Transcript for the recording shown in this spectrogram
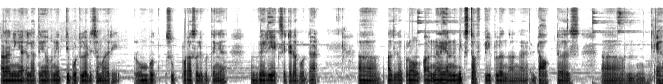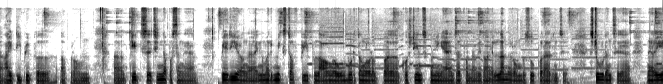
ஆனால் நீங்கள் எல்லாத்தையும் நெத்தி போட்டில் அடித்த மாதிரி ரொம்ப சூப்பராக சொல்லி கொடுத்தீங்க. வெரி எக்ஸைட்டட் அபவுட் தட் அதுக்கப்புறம் நிறைய மிக்ஸ்ட் ஆஃப் பீப்புள் இருந்தாங்க. டாக்டர்ஸ் ஐடி பீப்புள் அப்புறம் கிட்ஸு சின்ன பசங்க பெரியவங்க இந்த மாதிரி மிக்ஸ்ட் ஆஃப் பீப்புள் அவங்க ஒவ்வொருத்தவங்களோட ப கொஸ்டின்ஸ்க்கும் நீங்கள் ஆன்சர் பண்ண விதம் எல்லாமே ரொம்ப சூப்பராக இருந்துச்சு. ஸ்டூடெண்ட்ஸுங்க நிறைய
